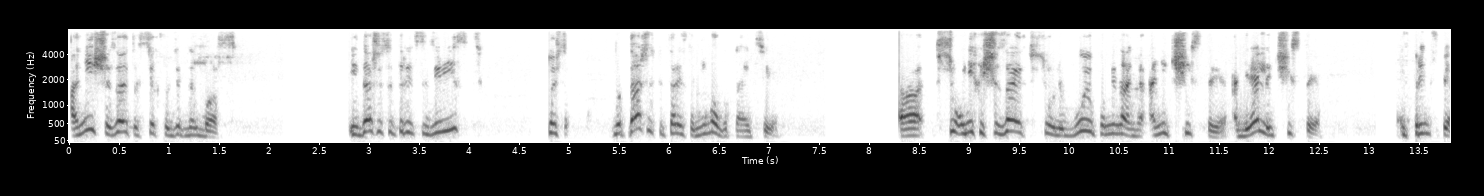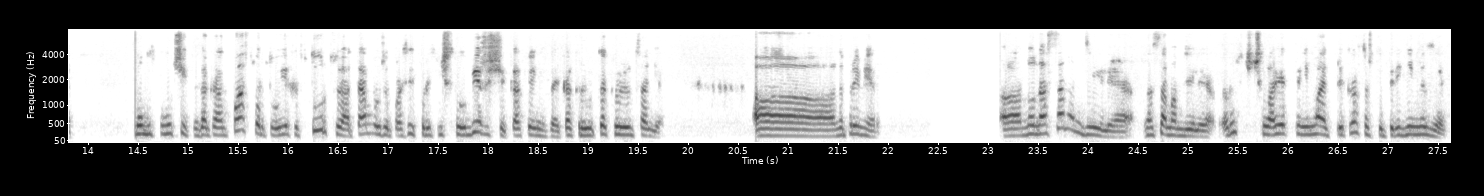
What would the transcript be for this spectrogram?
они исчезают из всех судебных баз. И даже если ты рецидивист, то есть вот наши специалисты не могут найти. А, все, у них исчезает все, любое упоминание. Они чистые, они реально чистые. И, в принципе, могут получить на паспорт, уехать в Турцию, а там уже просить политическое убежище, как, я не знаю, как, как революционер. А, например. А, но на самом деле, на самом деле, русский человек понимает прекрасно, что перед ним язык.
